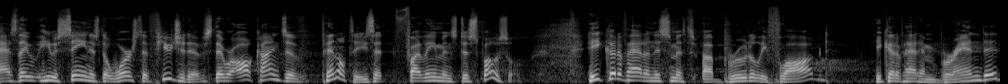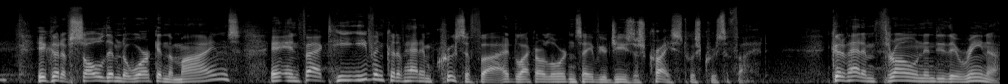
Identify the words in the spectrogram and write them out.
as they, he was seen as the worst of fugitives, there were all kinds of penalties at Philemon's disposal. He could have had Onesimus uh, brutally flogged. He could have had him branded. He could have sold him to work in the mines. In fact, he even could have had him crucified like our Lord and Savior Jesus Christ was crucified. He could have had him thrown into the arena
